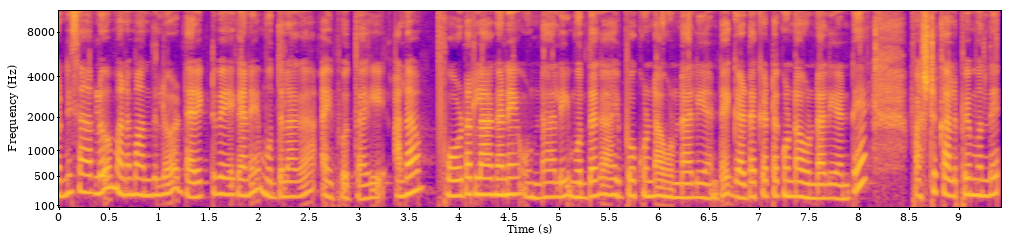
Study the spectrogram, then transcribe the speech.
కొన్నిసార్లు మనం అందులో డైరెక్ట్ వేయగానే ముద్దలాగా అయిపోతాయి. అలా పౌడర్ లాగానే ఉండాలి ముద్దగా అయిపోకుండా ఉండాలి అంటే గడ్డ కట్టకుండా ఉండాలి అంటే ఫస్ట్ కలిపే ముందే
